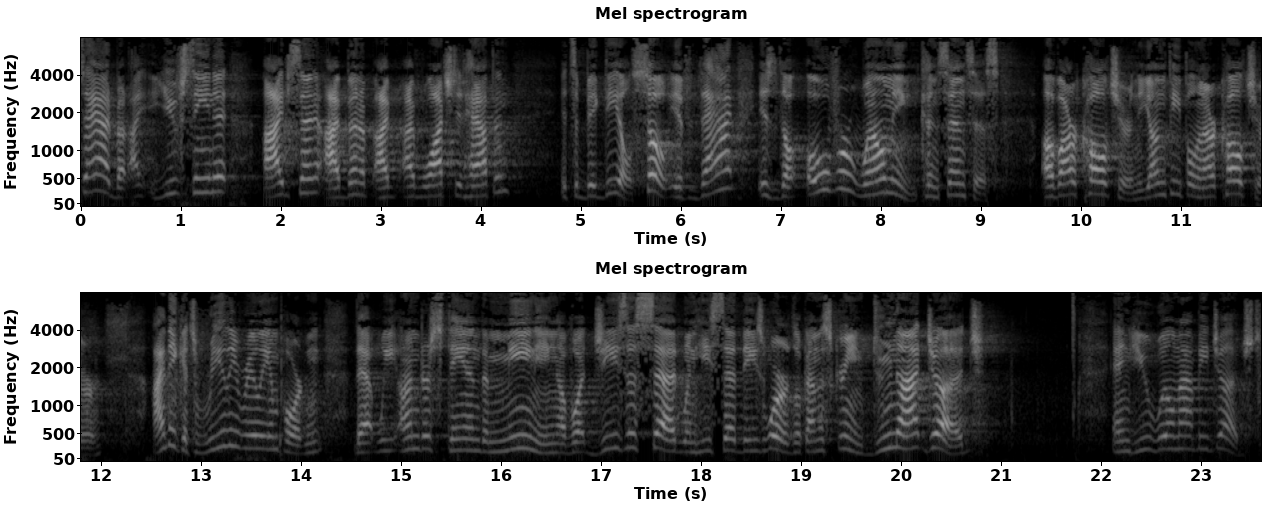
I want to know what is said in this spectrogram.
sad, but I, you've seen it. I've seen it. I've been I've, I've watched it happen. It's a big deal. So, if that is the overwhelming consensus of our culture and the young people in our culture, I think it's really, really important that we understand the meaning of what Jesus said when he said these words. Look on the screen. Do not judge, and you will not be judged,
